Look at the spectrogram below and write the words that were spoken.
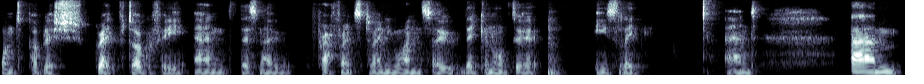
want to publish great photography, and there's no preference to anyone, so they can all do it easily. And um,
